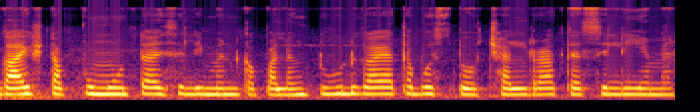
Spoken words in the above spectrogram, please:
गाइस, टप्पू मोटा इसलिए मन का पलंग टूट गया था वो उस पर रहा था, इसलिए मैं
